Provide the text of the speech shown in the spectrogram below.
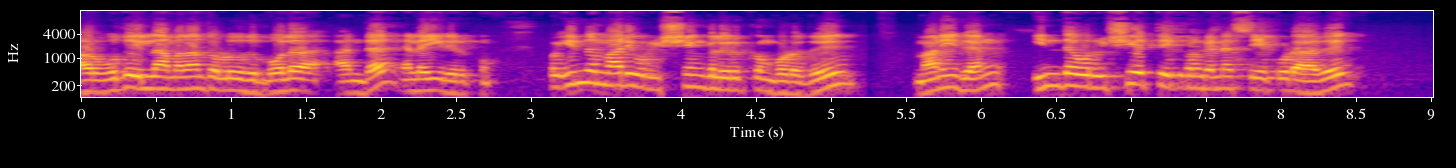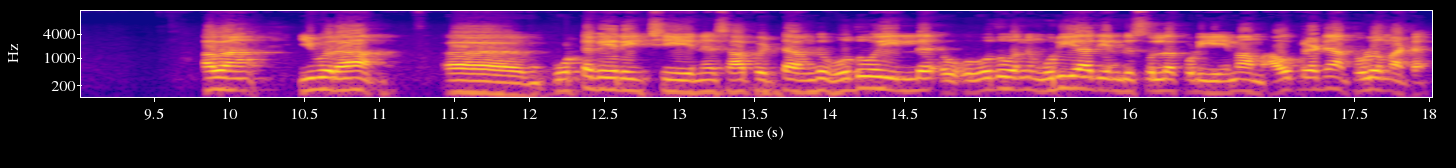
அவர் உது இல்லாம தான் தொழுவது போல அந்த நிலையில் இருக்கும். இப்போ இந்த மாதிரி ஒரு விஷயங்கள் இருக்கும் பொழுது மனிதன் இந்த ஒரு விஷயத்தை கொண்டு என்ன செய்யக்கூடாது? அவன் இவரா ஒட்டக இறைச்சி என்ன சாப்பிட்டா வந்து ஒதுவை இல்லை ஒது வந்து முடியாது என்று சொல்லக்கூடிய இமாம் அவப்பிராட்டி நான் தொழுக மாட்டேன்.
